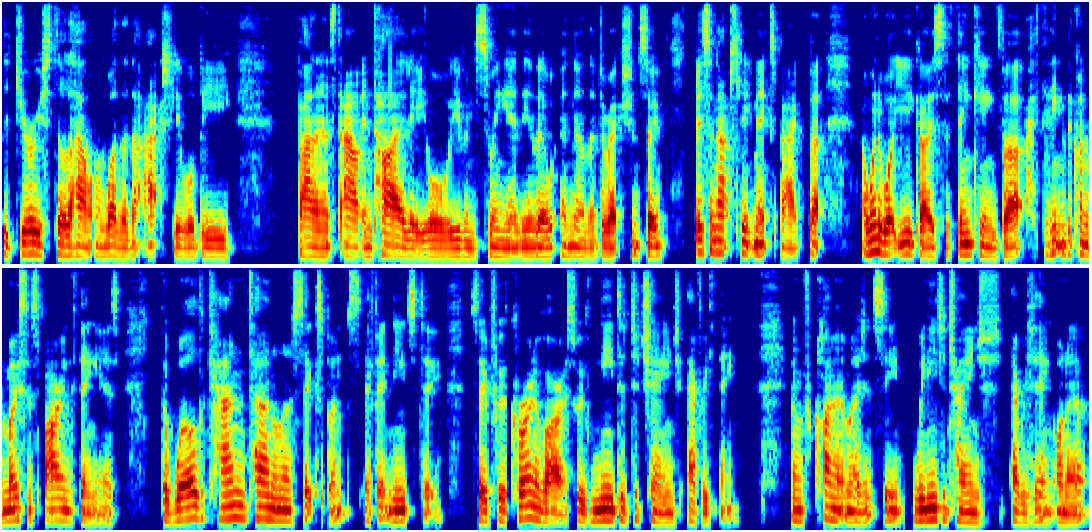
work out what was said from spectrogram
the jury's still out on whether that actually will be balanced out entirely or even swing it in the other, in the other direction. So it's an absolute mixed bag. But I wonder what you guys are thinking. But I think the kind of most inspiring thing is the world can turn on a sixpence if it needs to. So for coronavirus, we've needed to change everything. And for climate emergency, we need to change everything on a,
